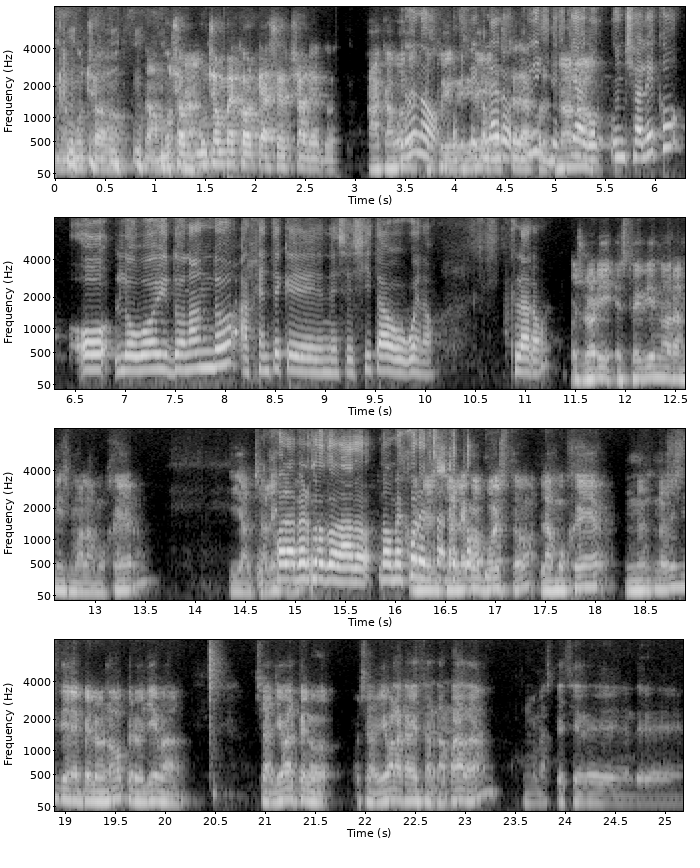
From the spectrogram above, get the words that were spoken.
No, mucho, no, mucho, Ah. mucho mejor que hacer chalecos. Acabo No, de. no, estoy- es que estoy- claro, tú dices, No, ¿qué no. hago? ¿Un chaleco o lo voy donando a gente que necesita o bueno? Claro, Pues Lori, estoy viendo ahora mismo a la mujer y al chaleco. mejor haberlo donado. No, mejor el el chaleco. chaleco. puesto. La mujer, no, no sé si tiene pelo o no, pero lleva. O sea, lleva el pelo. O sea, lleva la cabeza tapada, como una especie de, de,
